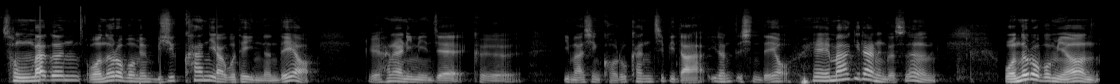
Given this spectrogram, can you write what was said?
성막은 원어로 보면 미슈칸이라고 돼 있는데요. 그 하나님이 이제 그 임하신 거룩한 집이다 이런 뜻인데요. 회막이라는 것은 원어로 보면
